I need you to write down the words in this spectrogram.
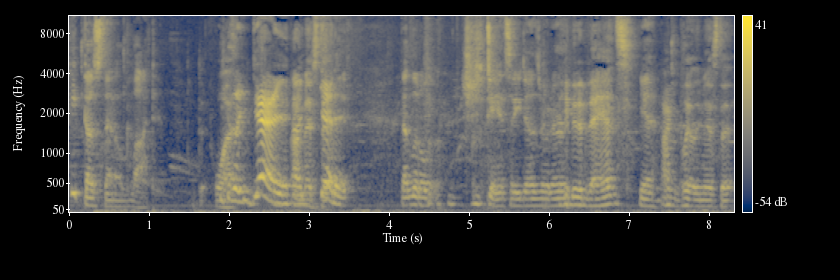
He does that a lot. What? He's like, yay, I I, missed get it. it. That little dance that he does or whatever. he did a dance. Yeah. I completely missed it.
